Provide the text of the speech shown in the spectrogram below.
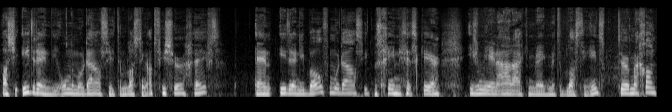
als je iedereen die onder modaal zit een belastingadviseur geeft? En iedereen die boven modaal ziet, misschien eens een keer iets meer in aanraking brengt met de belastinginspecteur. Maar gewoon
